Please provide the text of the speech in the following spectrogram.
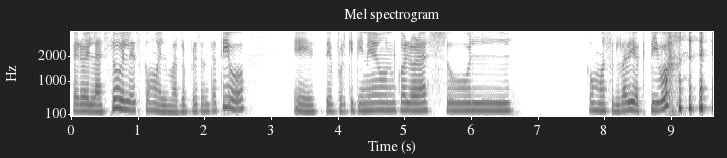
pero el azul es como el más representativo, este, porque tiene un color azul como azul radioactivo.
